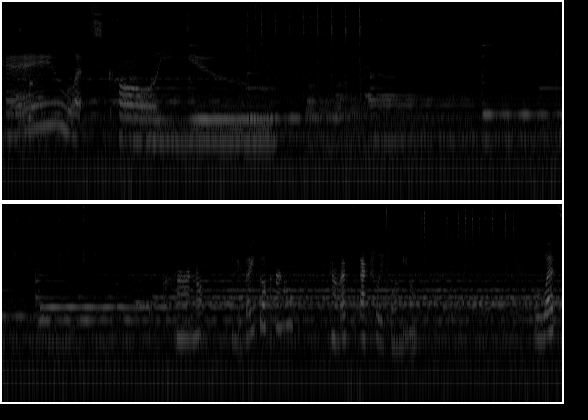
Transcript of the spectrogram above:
Okay, let's call you... Colonel? Is that spell Colonel? No, that's actually Colonial. Let's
